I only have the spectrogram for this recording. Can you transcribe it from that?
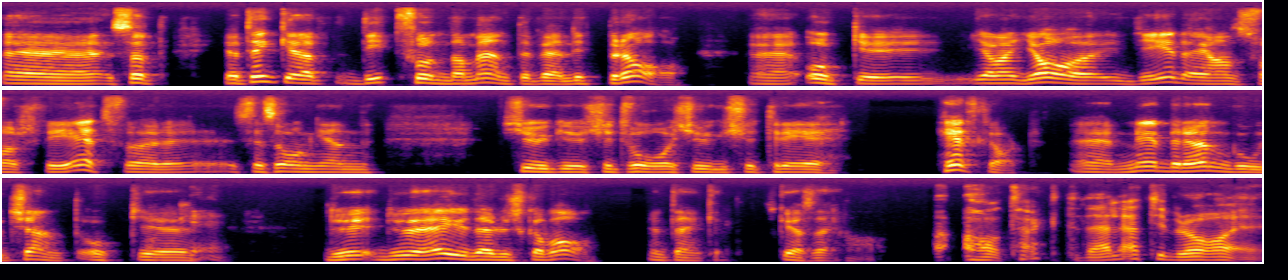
Eh, så att jag tänker att ditt fundament är väldigt bra. Eh, Och eh, ja, jag ger dig ansvarsfrihet för eh, säsongen 2022 och 2023. Helt klart. Eh, Med beröm godkänt. Och eh, Okej. du, du är ju där du ska vara, helt enkelt. Ska jag säga. Ja, tack. Det där lät ju bra. Eh,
